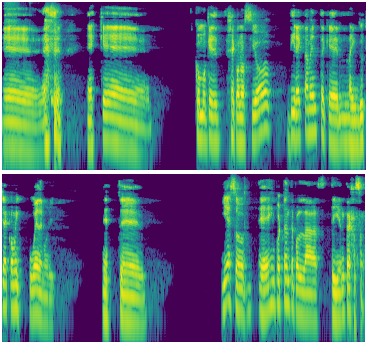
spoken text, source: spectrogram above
eh, es que como que reconoció directamente que la industria cómic puede morir. Este, y eso es importante por la siguiente razón.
